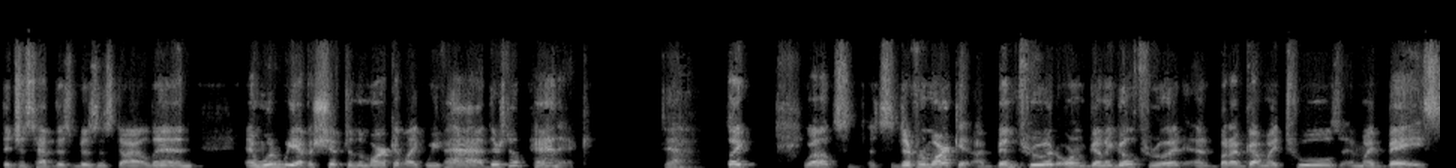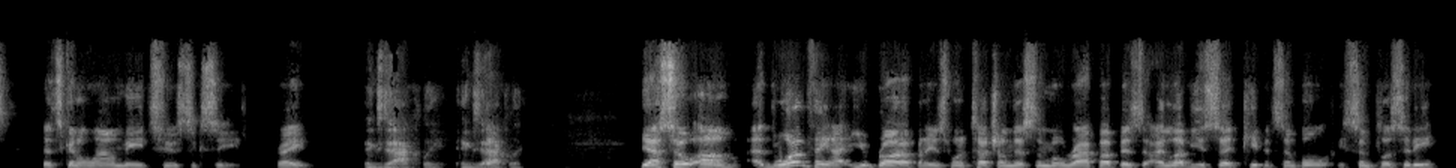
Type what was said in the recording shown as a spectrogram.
that just have this business dialed in, and when we have a shift in the market like we've had, there's no panic. Yeah, like well it's it's a different market. I've been through it or i'm going to go through it and but i've got my tools and my base that's going to allow me to succeed right? Exactly exactly. Yeah so um one thing I, you brought up and i just want to touch on this and we'll wrap up is i love you said keep it simple simplicity.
